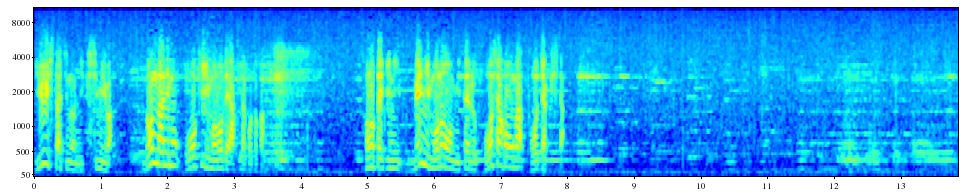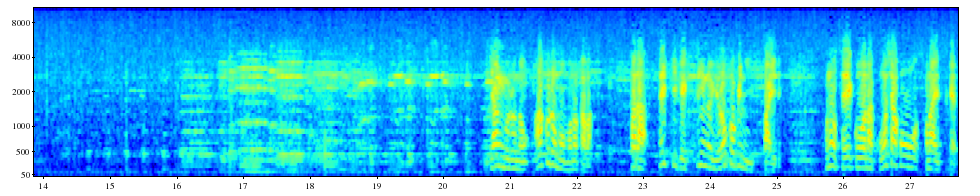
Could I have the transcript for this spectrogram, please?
勇士たちの憎しみはどんなにも大きいものであったことか。その敵に目に物を見せる放射砲が到着した。悪路もものかはただ敵撃墜の喜びにいっぱいで。この精巧な降車法を備え付ける。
